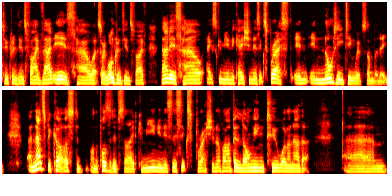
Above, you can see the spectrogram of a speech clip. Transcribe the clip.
2 Corinthians 5. That is how, uh, sorry, 1 Corinthians 5, that is how excommunication is expressed in, in not eating with somebody. And that's because, to, on the positive side, communion is this expression of our belonging to one another. Um,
